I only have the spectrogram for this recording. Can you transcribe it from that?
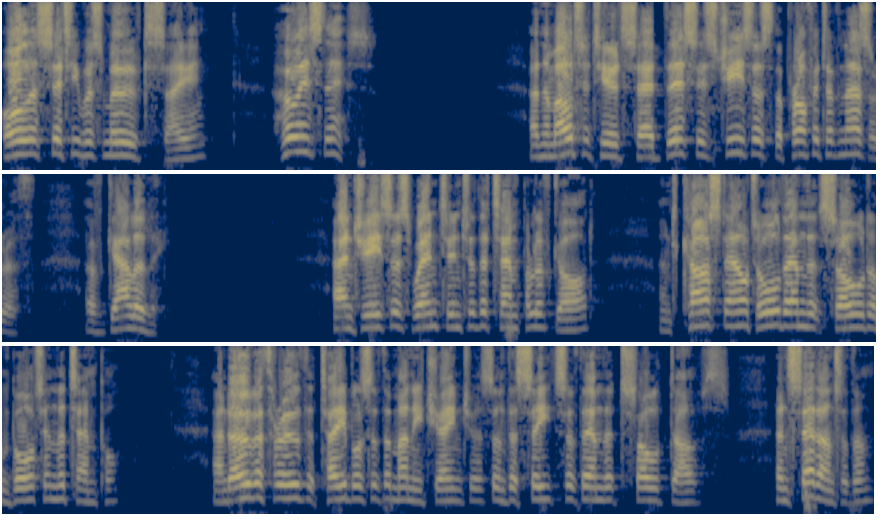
all the city was moved, saying, Who is this? And the multitude said, This is Jesus, the prophet of Nazareth, of Galilee. And Jesus went into the temple of God and cast out all them that sold and bought in the temple, and overthrew the tables of the money changers and the seats of them that sold doves, and said unto them,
